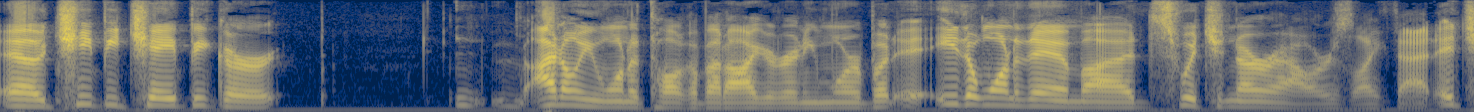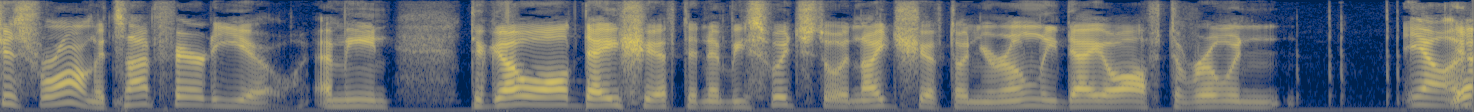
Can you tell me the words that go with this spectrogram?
uh, Cheapy Chapek or I don't even want to talk about Iger anymore, but either one of them uh, switching their hours like that, it's just wrong. It's not fair to you. I mean, to go all day shift and then be switched to a night shift on your only day off to ruin, you know, yeah,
